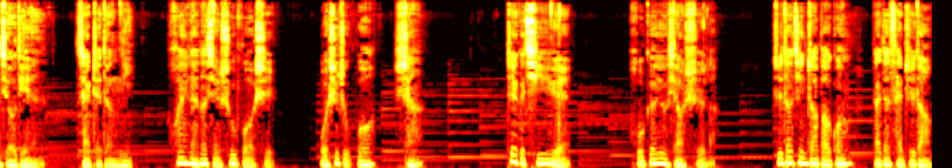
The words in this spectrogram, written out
九点，在这等你。欢迎来到简书博士，我是主播沙。这个七月，胡歌又消失了，直到近照曝光，大家才知道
